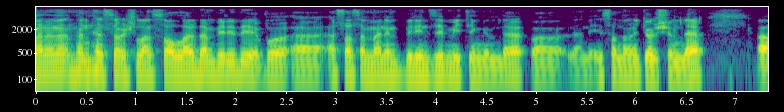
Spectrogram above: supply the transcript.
məndən məndən soruşulan suallardan biridir. Bu ə, əsasən mənim birinci mitinqimdə, ə, yəni insanlarla görüşümdə ə,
